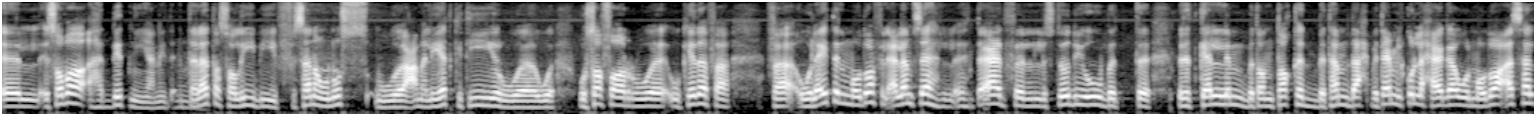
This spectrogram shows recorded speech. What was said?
الإصابة هدتني يعني. ثلاثة صليبي في سنة ونص وعمليات كتير و... و... وسفر و... وكده ف... ف ولقيت الموضوع في الإعلام سهل أنت قاعد في الاستوديو بت... بتتكلم بتنتقد بتمدح بتعمل كل حاجة والموضوع أسهل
